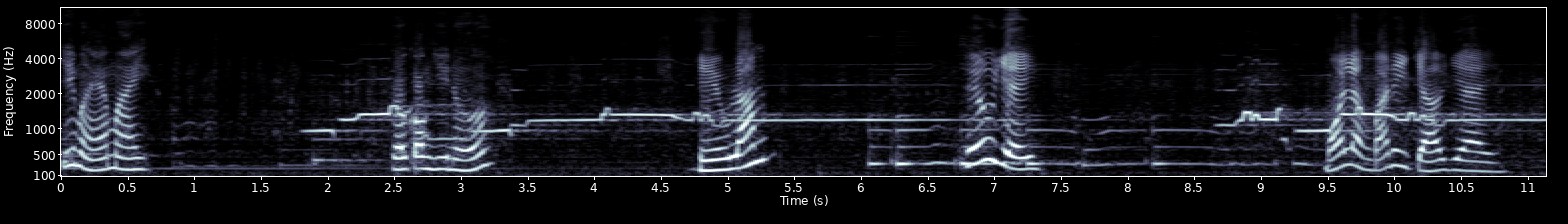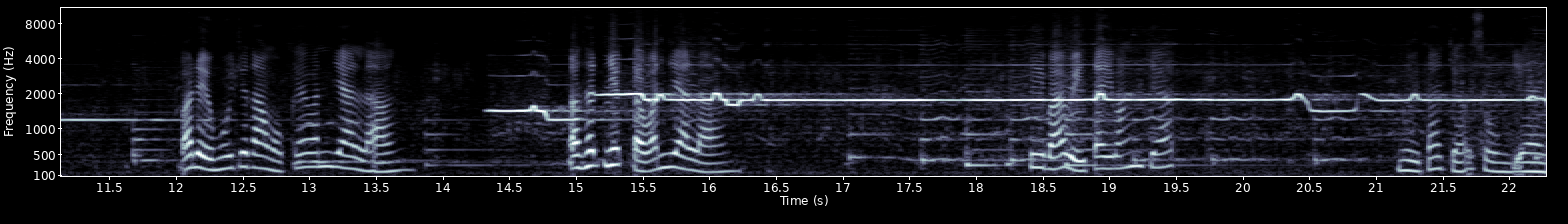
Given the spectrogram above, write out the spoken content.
Với mẹ mày. Rồi còn gì nữa? Nhiều lắm. Thiếu gì? Mỗi lần bà đi chợ về Bà đều mua cho tao một cái bánh da lợn Tao thích nhất là bánh da lợn. Khi bà bị tay bắn chết Người ta chở xuồng về.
